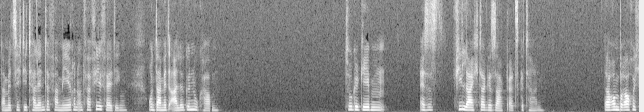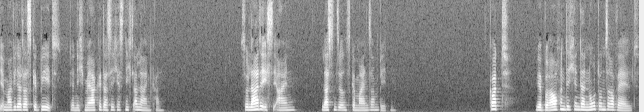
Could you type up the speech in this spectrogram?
damit sich die Talente vermehren und vervielfältigen und damit alle genug haben. Zugegeben, es ist viel leichter gesagt als getan. Darum brauche ich immer wieder das Gebet, denn ich merke, dass ich es nicht allein kann. So lade ich Sie ein, lassen Sie uns gemeinsam beten. Gott, wir brauchen dich in der Not unserer Welt,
